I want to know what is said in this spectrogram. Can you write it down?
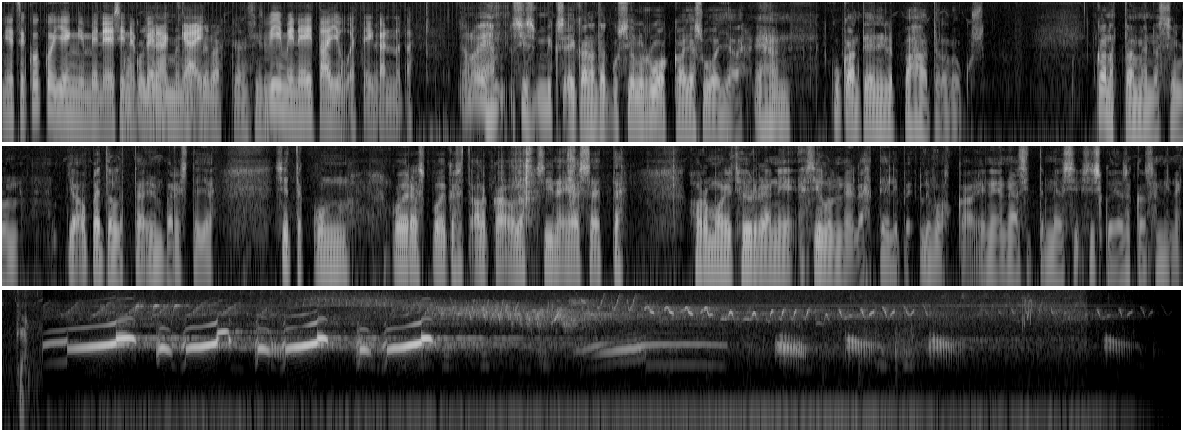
Niin, että se koko jengi menee sinne Koko peräkkäin. jengi menee peräkkäin sinne. Viimeinen ei taju, että ei kannata. No eihän, siis miksi ei kannata, kun siellä on ruokaa ja suojaa. Eihän kukaan tee niille pahaa tällä loukussa. Kannattaa mennä silloin ja opetella tämä ympäristö. Ja sitten kun koiraspoikaset alkaa olla siinä iässä, että hormonit hyrrää, niin silloin ne lähtee livohkaan. Ei ne enää sitten mene siskojensa kanssa minnekään.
